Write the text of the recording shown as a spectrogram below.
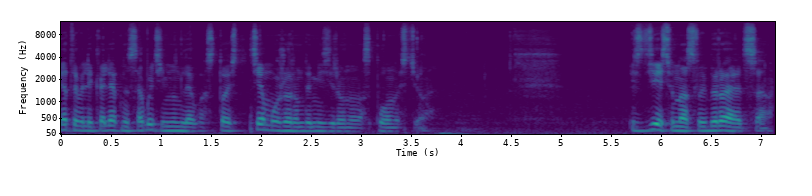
это великолепное событие именно для вас. То есть тема уже рандомизирована у нас полностью. Здесь у нас выбирается,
